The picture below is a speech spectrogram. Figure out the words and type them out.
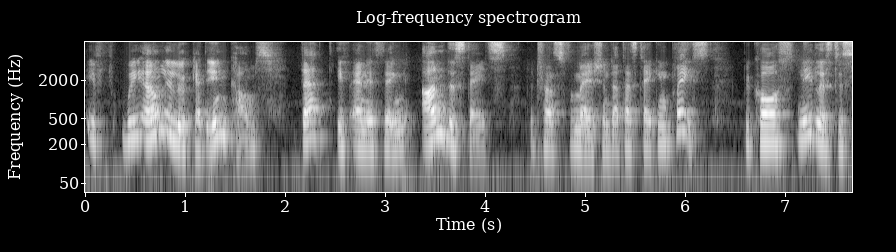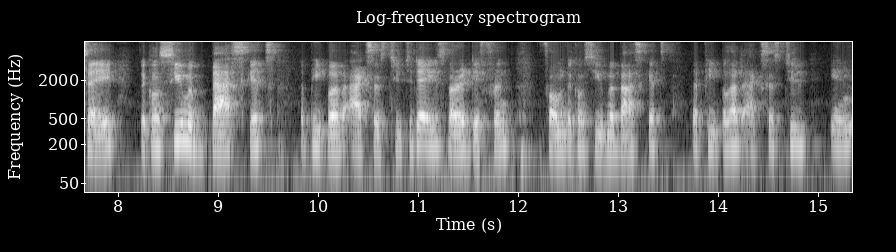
if we only look at incomes, that, if anything, understates the transformation that has taken place. Because, needless to say, the consumer basket that people have access to today is very different from the consumer basket that people had access to in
